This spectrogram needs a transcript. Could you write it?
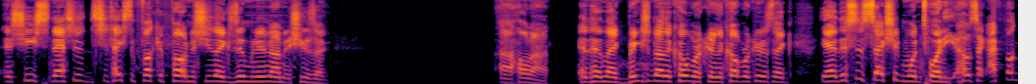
And she snatches, she takes the fucking phone and she's like zooming in on it. She was like, uh, hold on. And then like brings another coworker and the coworker is like, yeah, this is section 120. I was like, I fuck,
